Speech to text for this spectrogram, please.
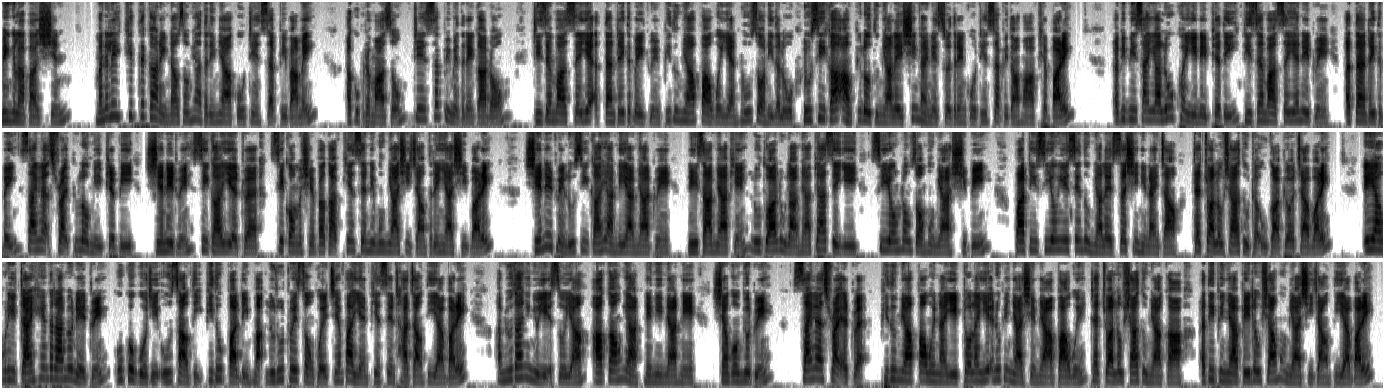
မင်္ဂလာပါရှင်မန္တလေးခေတ်သစ်ကနေနောက်ဆုံးရသတင်းများကိုတင်ဆက်ပေးပါမယ်အခုပထမဆုံးတင်ဆက်ပေးမယ့်သတင်းကတော့ဒီဇင်ဘာ10ရက်အတန်တိတ်တပိတ်တွင်ပြည်သူများပါဝင်ရန်နှိုးဆော်နေသလိုလူစီကားအောင်ပြုလုပ်သူများလည်းရှိနိုင်တဲ့ဆွေသတင်းကိုတင်ဆက်ပေးသွားမှာဖြစ်ပါတယ်အပြည်ပြည်ဆိုင်ရာလူ့အခွင့်အရေးနေ့ဖြစ်သည့်ဒီဇင်ဘာ10ရက်နေ့တွင်အတန်တိတ်တပိတ် Silent Strike ပြုလုပ်မည်ဖြစ်ပြီးယင်းနေ့တွင်စီကားရဲ့အတွက်စီကော်မရှင်ဘက်ကပြင်ဆင်နေမှုများရှိကြောင်းသတင်းရရှိပါသည်။ ယင်းနေ့တွင်လူစီကားရနေရာများတွင်နေစာများဖြင့်လူသွားလူလာများပြစေရေးစီယုံလှုံ့ဆော်မှုများရှိပြီးပါတီစီယုံရေးစင်းသူများလည်းဆက်ရှိနေနိုင်ကြောင်းတက်ကြွလှုပ်ရှားသူတအုပ်ကပြောကြားပါတယ်။အေယာဝတီတိုင်းဟင်္ဒရာမြို့နယ်တွင်ဦးကိုကိုကြီးဦးဆောင်သည့်ပြည်သူ့ပါတီမှလူထုတွေ့ဆုံပွဲကျင်းပရန်ပြင်ဆင်ထားကြောင်းသိရပါတယ်။အမျိုးသားညီညွတ်ရေးအစိုးရအားကောင်းရာနေမြေများနှင့်ရန်ကုန်မြို့တွင် Silent Strike အတွက်ပြည်သူများပါဝင်နိုင်ရေးတော်လှန်ရေးအမှုပညာရှင်များအပါအဝင်တက်ကြွလှုပ်ရှားသူများကအသိပညာပေးလှုပ်ရှားမှုများရှိကြောင်းသိရပါတယ်။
